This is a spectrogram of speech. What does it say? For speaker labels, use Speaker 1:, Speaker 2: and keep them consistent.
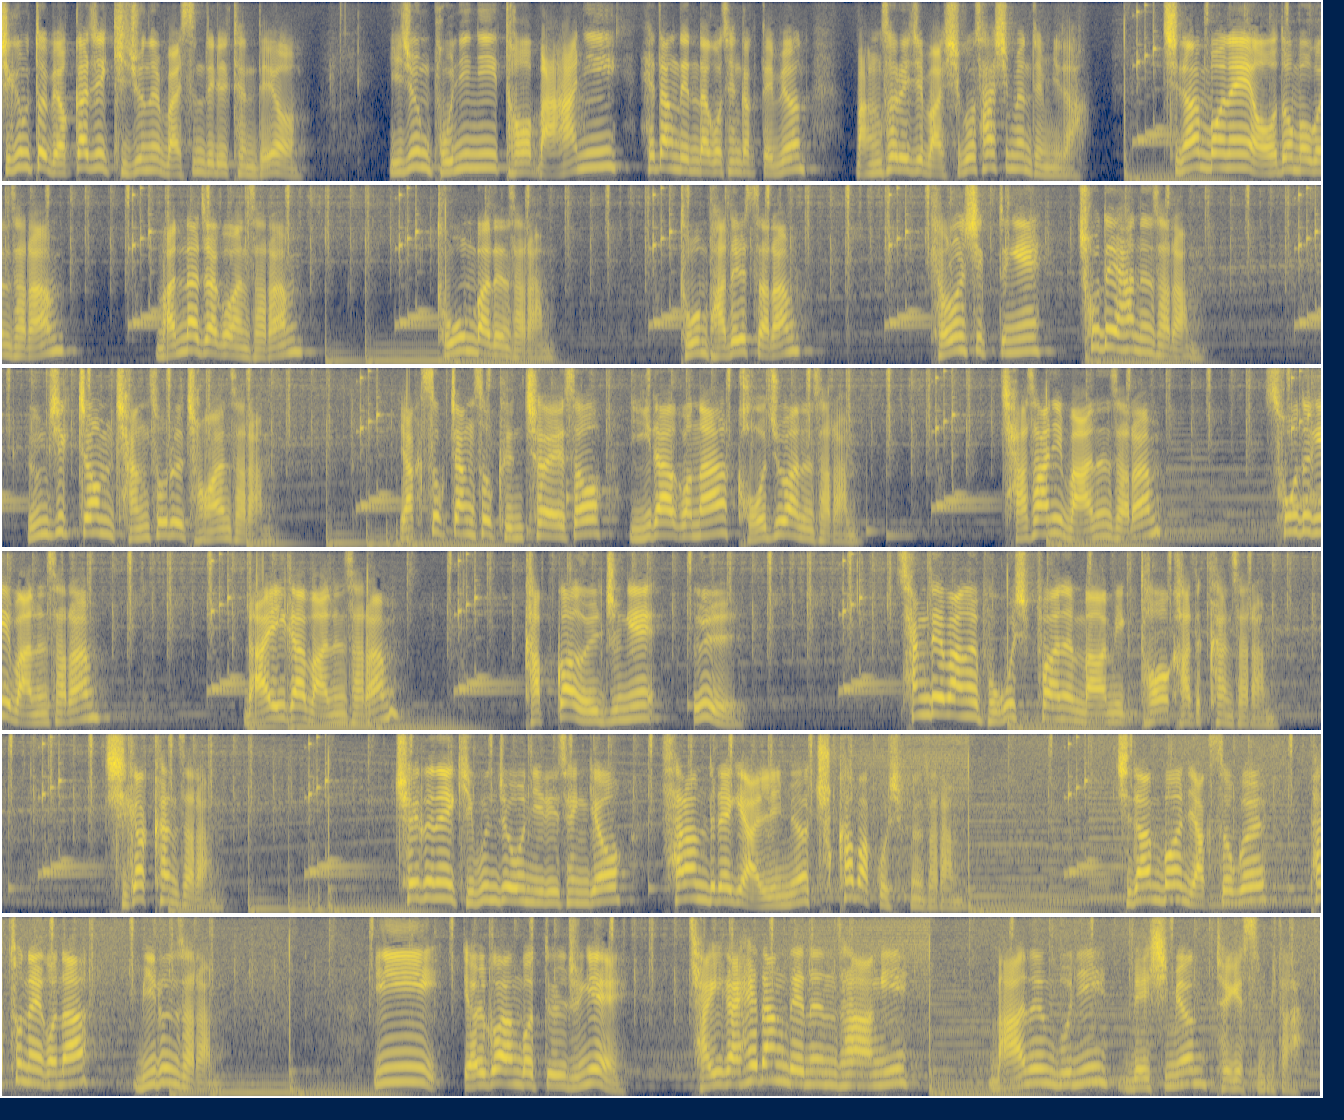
Speaker 1: 지금부터 몇 가지 기준을 말씀드릴 텐데요. 이 중 본인이 더 많이 해당된다고 생각되면 망설이지 마시고 사시면 됩니다. 지난번에 얻어먹은 사람, 만나자고 한 사람, 도움받은 사람, 도움받을 사람, 결혼식 등에 초대하는 사람, 음식점 장소를 정한 사람, 약속 장소 근처에서 일하거나 거주하는 사람, 자산이 많은 사람, 소득이 많은 사람, 나이가 많은 사람, 갑과 을 중에 을, 상대방을 보고 싶어 하는 마음이 더 가득한 사람, 지각한 사람, 최근에 기분 좋은 일이 생겨 사람들에게 알리며 축하받고 싶은 사람, 지난번 약속을 파토내거나 미룬 사람, 이 열거한 것들 중에 자기가 해당되는 사항이 많은 분이 내시면 되겠습니다.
